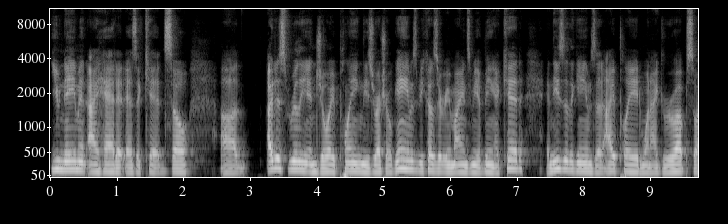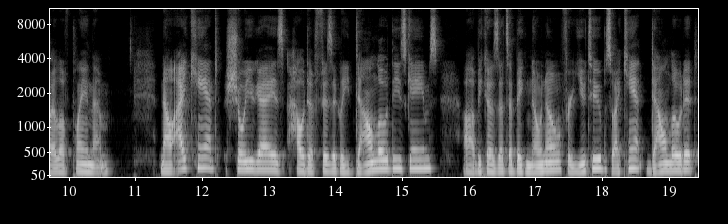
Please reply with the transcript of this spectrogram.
you name it, I had it as a kid. So uh, I just really enjoy playing these retro games because it reminds me of being a kid. And these are the games that I played when I grew up, so I love playing them. Now, I can't show you guys how to physically download these games uh, because that's a big no-no for YouTube. So I can't download it,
